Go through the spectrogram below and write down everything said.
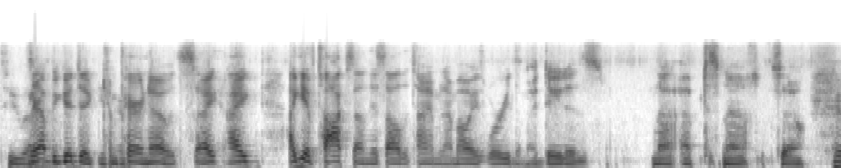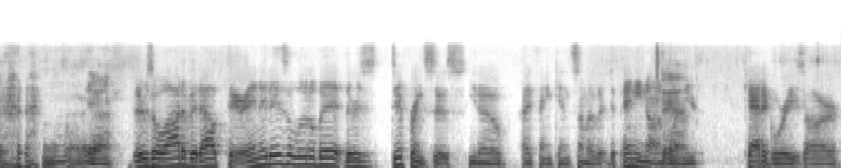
to uh, yeah, it'd be good to compare notes. I, I I give talks on this all the time, and I'm always worried that my data is not up to snuff. So, yeah, there's a lot of it out there, and it is a little bit. There's differences, you know. I think in some of it, depending on yeah. what your categories are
